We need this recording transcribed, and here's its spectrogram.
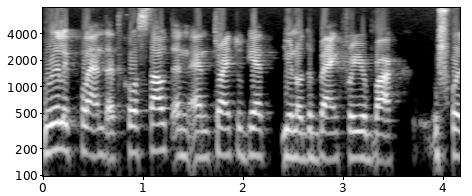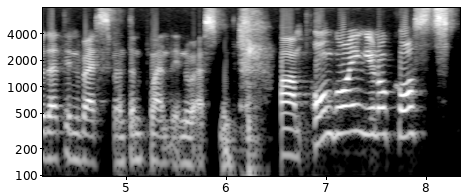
really plan that cost out and, and try to get you know the bank for your buck for that investment and plan the investment. Um, ongoing, you know, costs.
